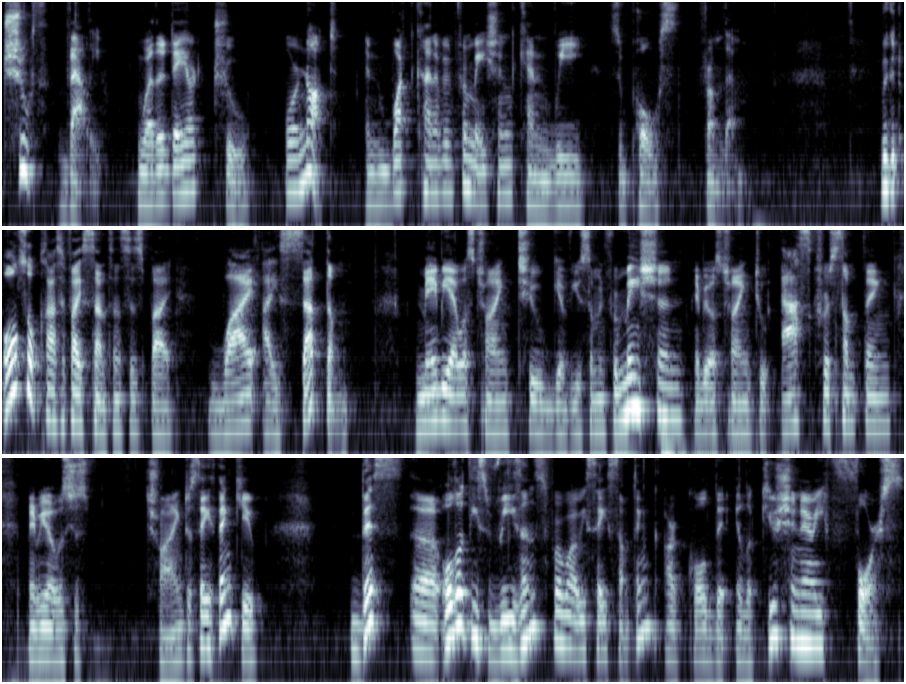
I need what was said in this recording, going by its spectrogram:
truth value, whether they are true or not, and what kind of information can we suppose from them. We could also classify sentences by why I said them. Maybe I was trying to give you some information. Maybe I was trying to ask for something. Maybe I was just trying to say thank you. This, uh, all of these reasons for why we say something are called the illocutionary force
